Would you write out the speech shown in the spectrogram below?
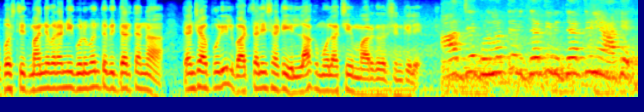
उपस्थित मान्यवरांनी गुणवंत विद्यार्थ्यांना त्यांच्या पुढील वाटचालीसाठी लाख मोलाचे मार्गदर्शन केले. आज जे गुणवत्ते विद्यार्थी विद्यार्थिनी आहेत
